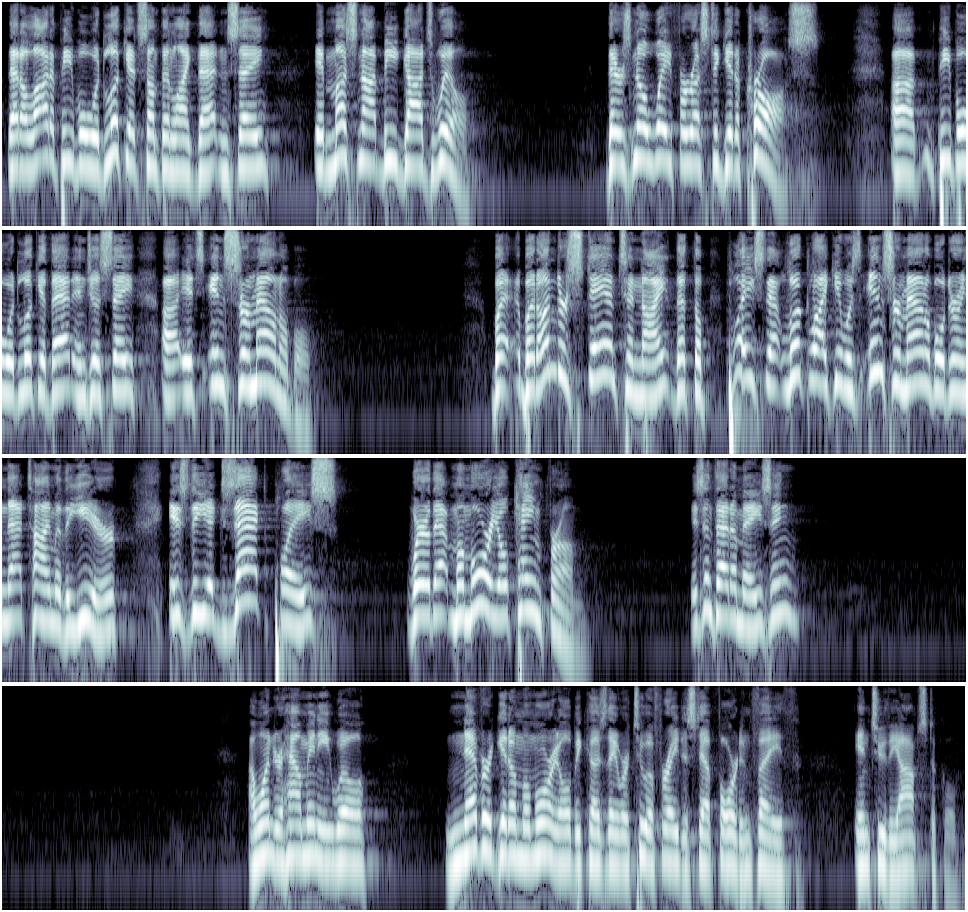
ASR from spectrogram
that a lot of people would look at something like that and say, it must not be God's will. There's no way for us to get across. Uh, people would look at that and just say uh, it's insurmountable. But, but understand tonight that the place that looked like it was insurmountable during that time of the year is the exact place where that memorial came from. Isn't that amazing? I wonder how many will never get a memorial because they were too afraid to step forward in faith into the obstacle.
